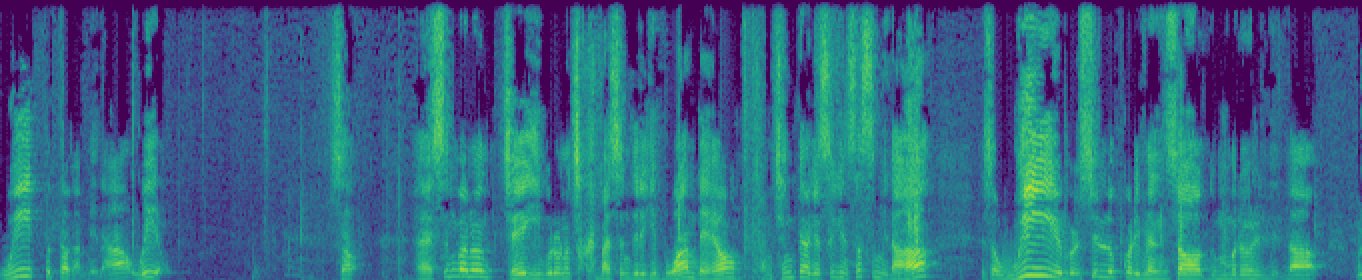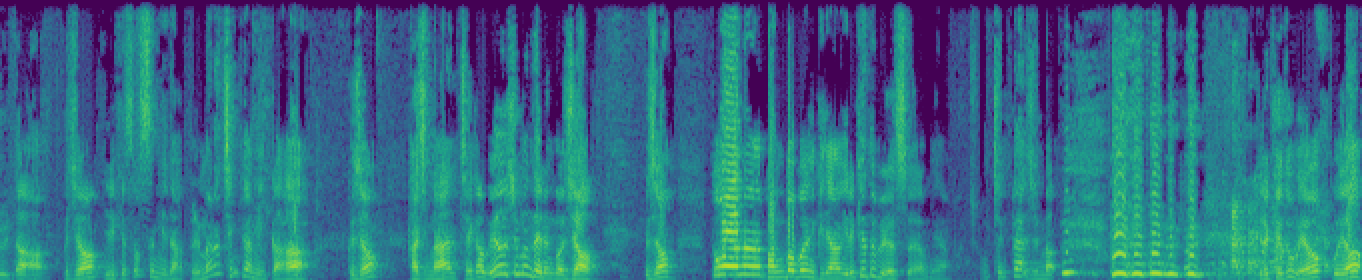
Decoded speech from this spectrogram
we부터 갑니다. will. 그래서 예, 쓴 거는 제 입으로는 참 말씀드리기 뭐한데요. 참 창피하게 쓰긴 썼습니다. 그래서 weep을 실룩거리면서 눈물을 흘리다, 울다, 그죠? 이렇게 썼습니다. 얼마나 창피합니까? 그죠? 하지만 제가 외워주면 되는 거죠. 그죠? 또 하는 방법은 그냥 이렇게도 외웠어요. 그냥 좀 창피하지만 이렇게도 외웠고요.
